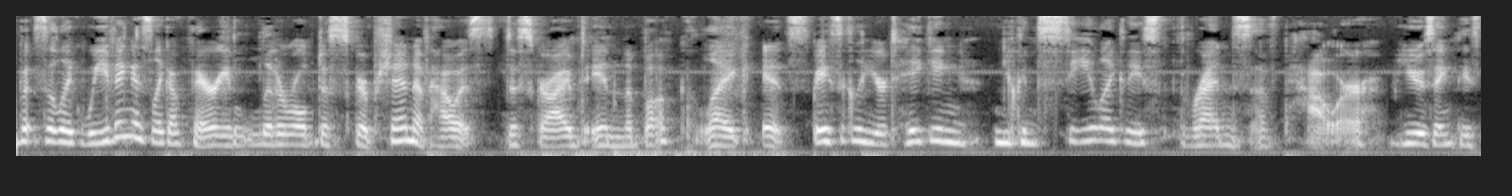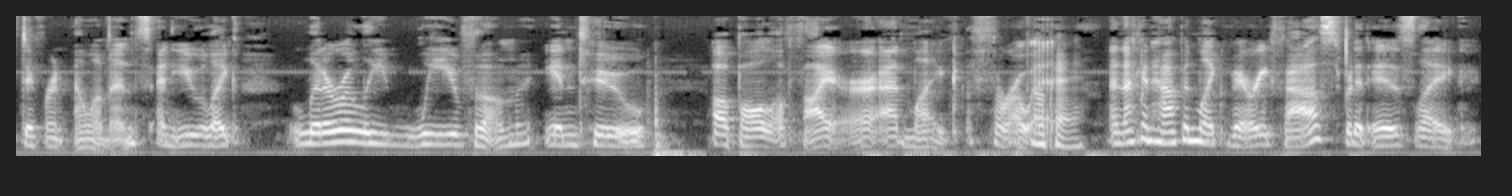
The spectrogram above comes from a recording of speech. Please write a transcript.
But so, like, weaving is like a very literal description of how it's described in the book. Like, it's basically you're taking, you can see like these threads of power using these different elements, and you like literally weave them into a ball of fire and like throw it. Okay. And that can happen like very fast, but it is like,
